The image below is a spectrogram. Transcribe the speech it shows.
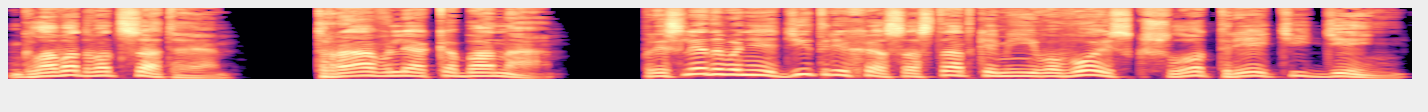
Глава 20. Травля кабана. Преследование Дитриха с остатками его войск шло третий день.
